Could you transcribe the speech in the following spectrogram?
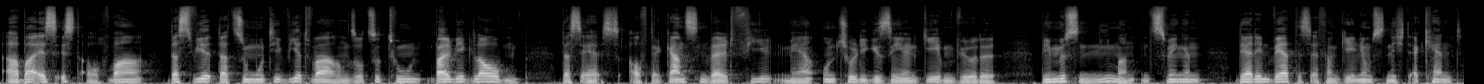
aber es ist auch wahr, dass wir dazu motiviert waren, so zu tun, weil wir glauben, dass es auf der ganzen Welt viel mehr unschuldige Seelen geben würde. Wir müssen niemanden zwingen, der den Wert des Evangeliums nicht erkennt,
